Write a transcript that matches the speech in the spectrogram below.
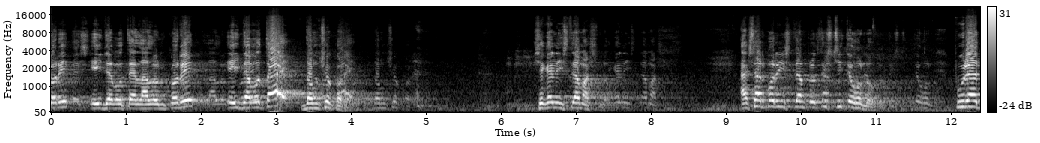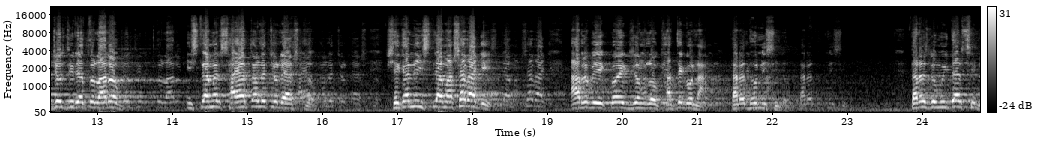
করে, এই দেবতায় লালন করে, এই দেবতায় ধ্বংস করে ধ্বংস করে। সেখানে ইসলাম আসলো। আসার পরে ইসলাম প্রতিষ্ঠিত হলো। পুরা জজিরাতুল আরব ইসলামের ছায়াতলে চলে আসলো। সেখানে ইসলাম আসার আগে আরবে কয়েকজন লোক হাতে গোনা তারা ধনী ছিল তারা ধনী ছিল। তারা জমিদার ছিল।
